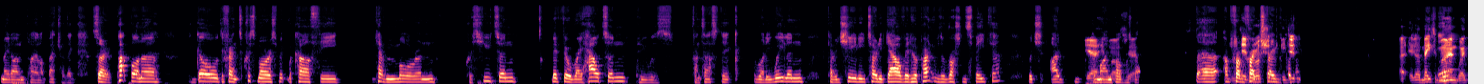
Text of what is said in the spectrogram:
made Ireland play a lot better, I think. So Pat Bonner, goal, defence, Chris Morris, Mick McCarthy, Kevin Moran, Chris Hughton, midfield Ray Houghton, who was fantastic, Ronnie Whelan, Kevin Sheedy, Tony Galvin, who apparently was a Russian speaker, which I yeah, mind boggles. Yeah. Uh, I'm from French. Russian, uh, a mate of mine went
